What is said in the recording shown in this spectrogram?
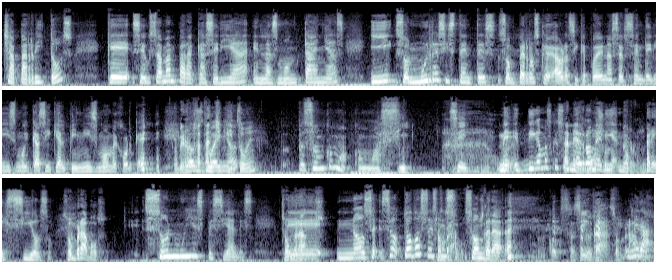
chaparritos que se usaban para cacería en las montañas y son muy resistentes, son perros que ahora sí que pueden hacer senderismo y casi que alpinismo, mejor que Pero no los está tan dueños. chiquito, ¿eh? Pues son como, como así. Sí, Me- digamos que es un perro mediano, perros, ¿eh? precioso. Son bravos. Son muy especiales. Eh, Son bravos. No sé, so- todos estos Son bravos. son bravos. así, o sea, son bravos. Mira,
